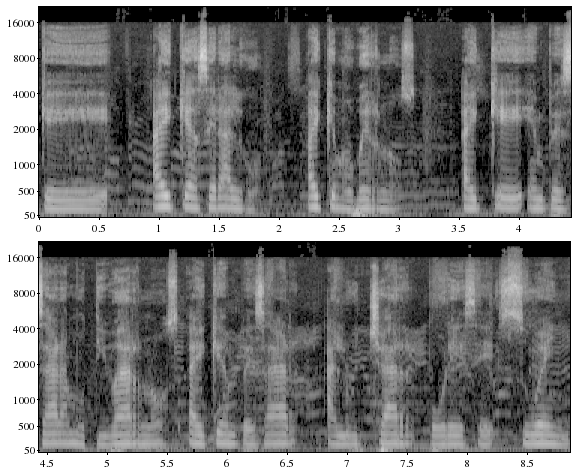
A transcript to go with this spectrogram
que hay que hacer algo, hay que movernos, hay que empezar a motivarnos, hay que empezar a luchar por ese sueño.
